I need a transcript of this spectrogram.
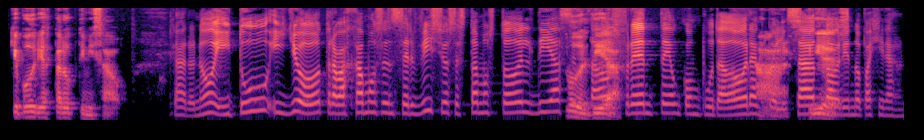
que podría estar optimizado. Claro, ¿no? Y tú y yo trabajamos en servicios, estamos todo el día sentados frente a un computador, actualizando, abriendo páginas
